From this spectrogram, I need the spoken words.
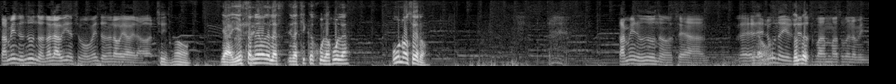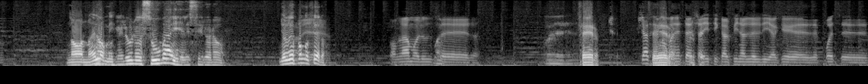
También un 1, no la vi en su momento, no la voy a ver ahora. Sí, no. Ya, y esta nueva de la, de la chica Hula Hula. 1-0. También un 1, o sea. El Pero, 1 y el yo 0 lo- van más o menos lo mismo. No, no es No, lo mismo. el 1 suma y el 0 no. Yo le pongo Eh, 0. Pongámosle un Bueno. 0. Bueno. Cero. ¿Qué hacemos Cero, con esta perfecto. estadística al final del día? Que después eh,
